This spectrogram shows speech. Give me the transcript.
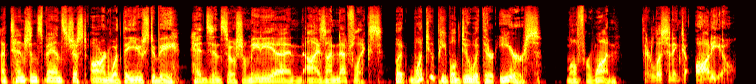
Attention spans just aren't what they used to be heads in social media and eyes on Netflix. But what do people do with their ears? Well, for one, they're listening to audio.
